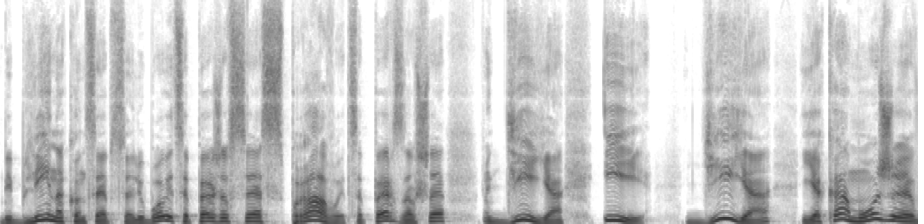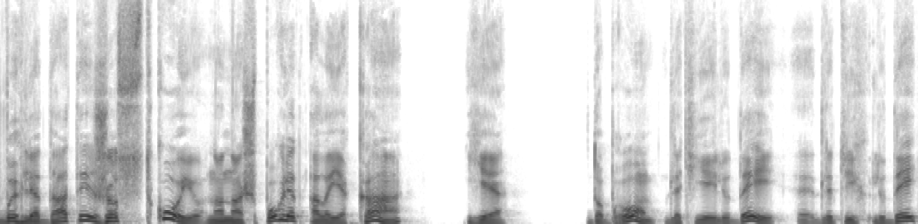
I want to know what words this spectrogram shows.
біблійна концепція любові це перш за все справи, це перш за все дія. І дія, яка може виглядати жорсткою, на наш погляд, але яка є добром для тієї людей, е, для тих людей,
